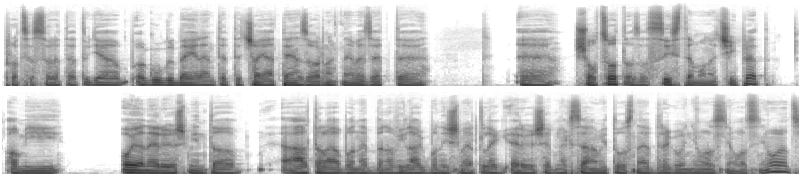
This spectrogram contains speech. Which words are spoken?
processzora. Tehát ugye a, Google bejelentett egy saját tenzornak nevezett uh, uh, socot, azaz System on a chipet, ami olyan erős, mint a általában ebben a világban ismert legerősebbnek számító Snapdragon 888,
